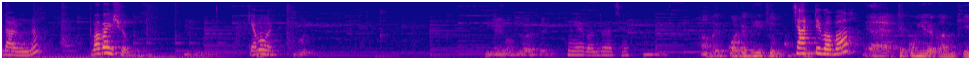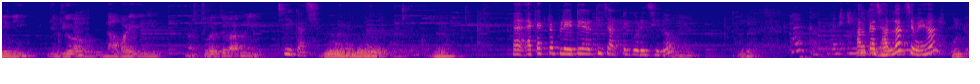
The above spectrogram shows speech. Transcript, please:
দারুণ না? বাবা এসো। কেমন? হিঙের গন্ধ আছে। আমাকে কটা দিয়েছ? চারটে বাবা। একটা কমিয়ে রাখো আমি খেয়ে নিই। যদিও না পারি নষ্ট করতে আপনি ঠিক আছে। হ্যাঁ এক একটা প্লেটে আর কি চারটে করেছিল? হ্যাঁ। হালকা মানে হালকা ঝাল লাগছে মেহার কোনটা?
